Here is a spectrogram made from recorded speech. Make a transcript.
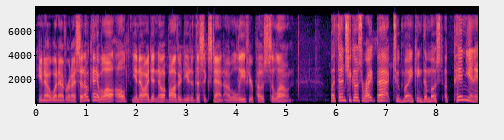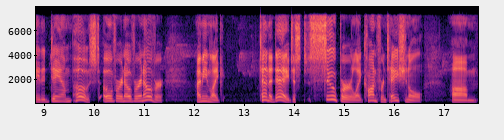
you know, whatever. And I said, Okay, well I'll I'll you know, I didn't know it bothered you to this extent. I will leave your posts alone. But then she goes right back to making the most opinionated damn post over and over and over. I mean, like 10 a day, just super like confrontational. Um,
